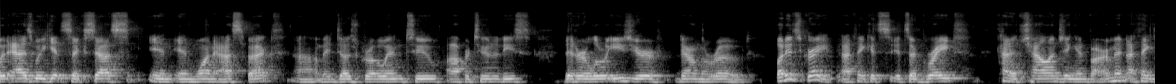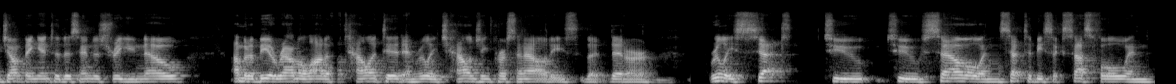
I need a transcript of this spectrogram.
but as we get success in in one aspect, um, it does grow into opportunities that are a little easier down the road. But it's great. I think it's it's a great kind of challenging environment. I think jumping into this industry, you know, I'm going to be around a lot of talented and really challenging personalities that that are really set to to sell and set to be successful and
